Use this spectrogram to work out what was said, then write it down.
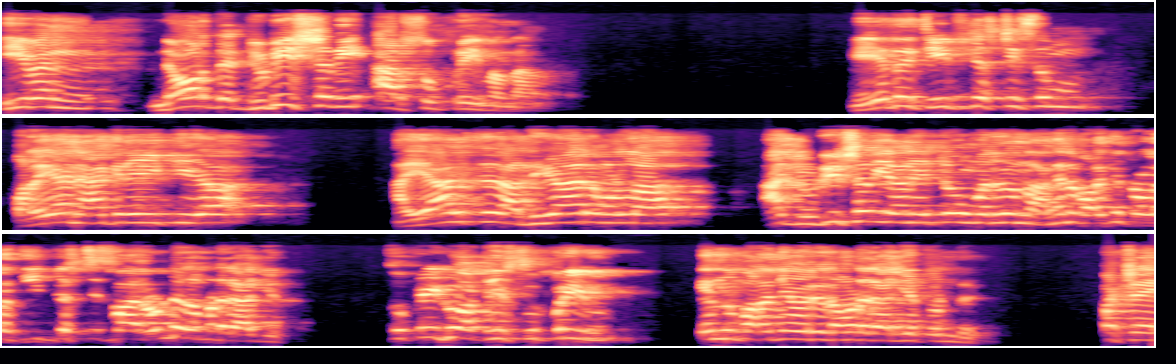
even nor the judiciary are supreme എന്നാണ്. ഏത് ചീഫ് ജസ്റ്റിസും പറയാൻ ആഗ്രഹിക്കുക. അയാൾക്ക് അധികാരമുള്ള ആ ജുഡീഷ്യറിയാണ് ഏറ്റവും വലുതെന്ന് അങ്ങനെ പറഞ്ഞിട്ടുള്ള ചീഫ് ജസ്റ്റിസുമാരുണ്ട് നമ്മുടെ രാജ്യത്ത്. സുപ്രീം കോടതി സുപ്രീം എന്ന് പറഞ്ഞവർ നമ്മുടെ രാജ്യത്തുണ്ട്. പക്ഷേ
